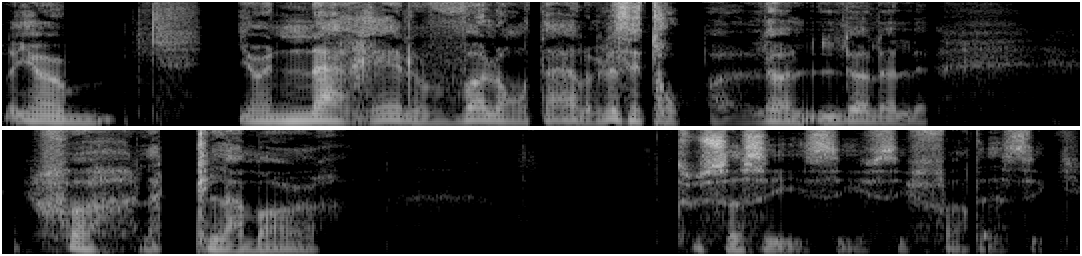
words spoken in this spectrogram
là il y a un, arrêt volontaire. Là, là, c'est trop. Ah, Là, là, là. Ah, la clameur. Tout ça, c'est fantastique.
